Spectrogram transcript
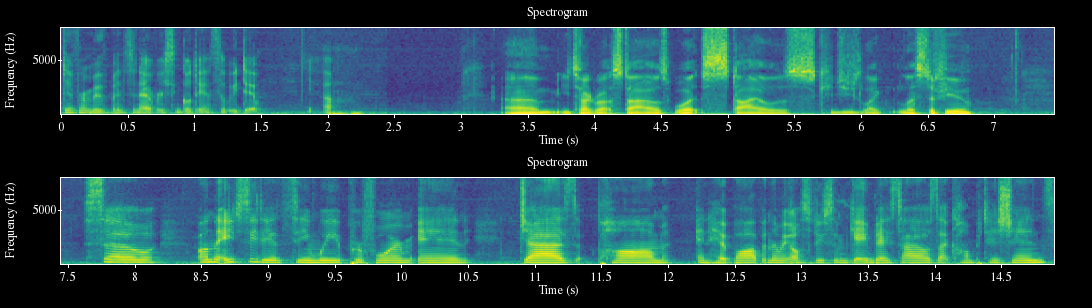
different movements in every single dance that we do. Yeah. Um, you talked about styles. What styles could you like list a few? So on the HC dance team, we perform in jazz, pom, and hip hop, and then we also do some game day styles at competitions.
